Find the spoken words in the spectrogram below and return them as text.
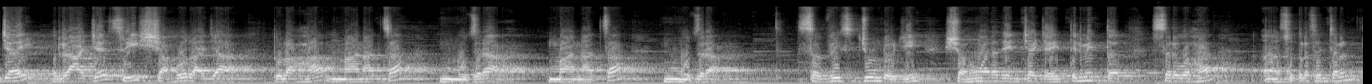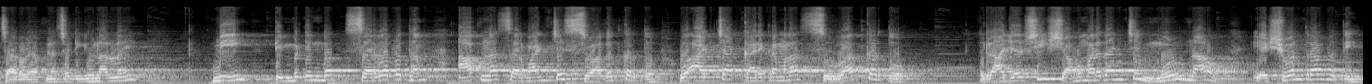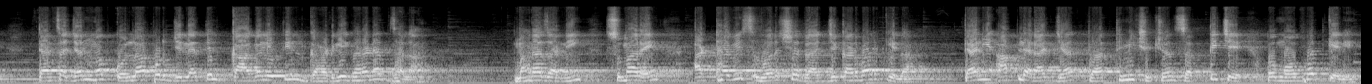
जय राजश्री शाहू राजा तुला हा मानाचा मुजरा मानाचा मुजरा। सव्वीस जून रोजी शाहू महाराज यांच्या जयंतीनिमित्त सर्व हा सूत्रसंचालन चारोळे आपल्यासाठी घेऊन आलो आहे. मी टिंबटिंब सर्वप्रथम आपणा सर्वांचे स्वागत करतो व आजच्या कार्यक्रमाला सुरुवात करतो. राजर्षी शाहू महाराजांचे मूळ नाव यशवंतराव होते. त्यांचा जन्म कोल्हापूर जिल्ह्यातील कागल येथील घाटगे घराण्यात झाला. महाराजांनी सुमारे अठ्ठावीस वर्ष राज्यकारभार केला. त्यांनी आपल्या राज्यात प्राथमिक शिक्षण सक्तीचे व मोफत केले.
